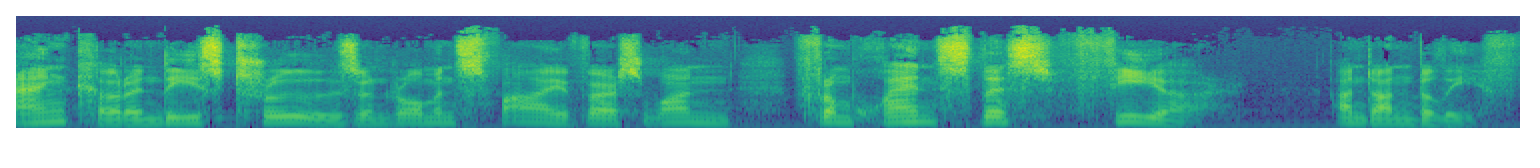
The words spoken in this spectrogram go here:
anchor in these truths in Romans 5, verse 1 From whence this fear and unbelief?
